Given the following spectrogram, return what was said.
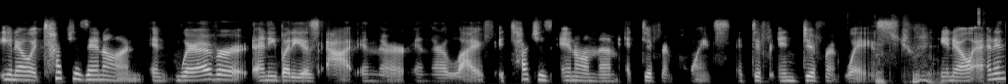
you know, it touches in on, and wherever anybody is at in their in their life, it touches in on them at different points, at different in different ways. That's true. You know, and in,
